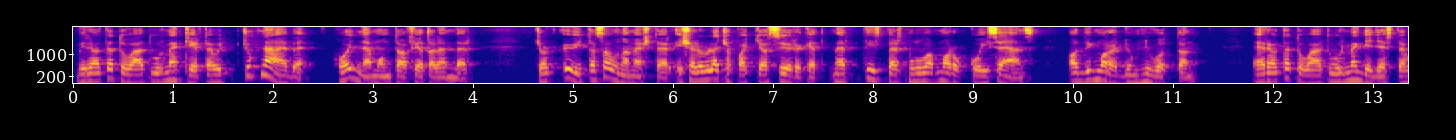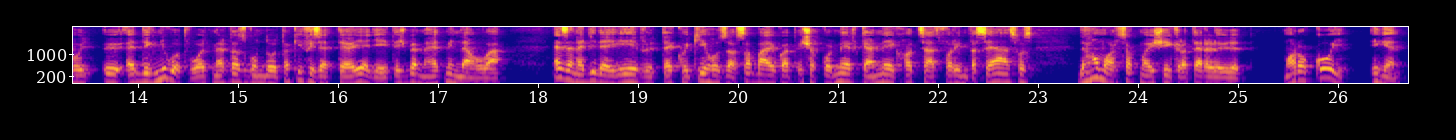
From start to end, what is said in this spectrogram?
Mire a tetovált úr megkérte, hogy csukná -e be? Hogy nem, mondta a fiatal ember. Csak ő itt a szaunamester, és elő lecsapatja a szőröket, mert tíz perc múlva marokkói szeánsz. Addig maradjunk nyugodtan. Erre a tetovált úr megjegyezte, hogy ő eddig nyugodt volt, mert azt gondolta, kifizette a jegyét és bemehet mindenhová. Ezen egy ideig évődtek, hogy kihozza a szabályokat, és akkor miért kell még 600 forint a szeánszhoz, de hamar szakmai síkra terelődött. Marokkói? Igen.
